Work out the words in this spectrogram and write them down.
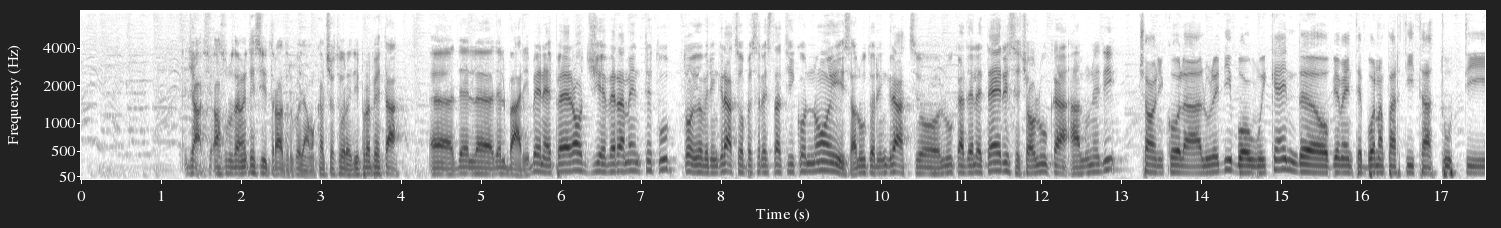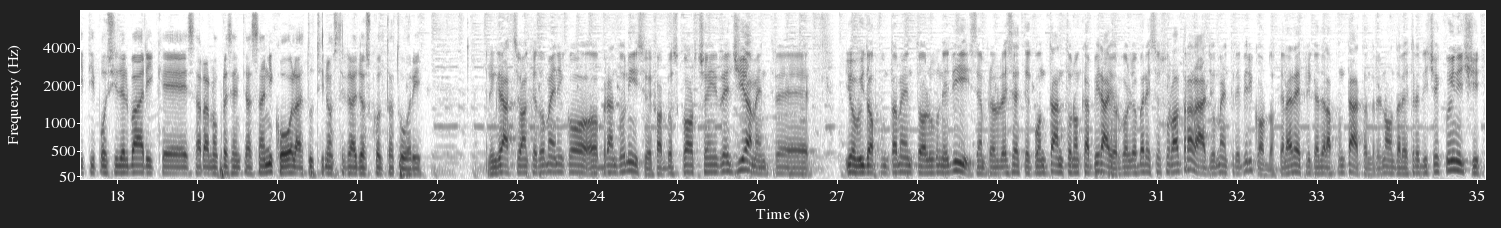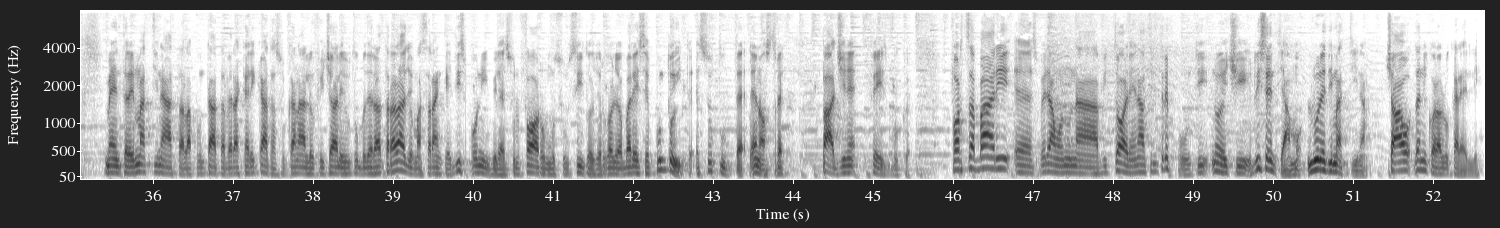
Già, assolutamente sì, tra l'altro ricordiamo calciatore di proprietà eh, del, del, Bari. Bene, per oggi è veramente tutto. Io vi ringrazio per essere stati con noi. Saluto e ringrazio Luca Deleteris. Ciao Luca, a lunedì. Ciao Nicola, a lunedì, buon weekend. Ovviamente buona partita a tutti i tifosi del Bari che saranno presenti a San Nicola e a tutti i nostri radioascoltatori. Ringrazio anche Domenico eh, Brandonisio e Fabio Scorcia in regia, mentre io vi do appuntamento a lunedì, sempre alle 7 con Tanto Non Capirai, Orgoglio Barese sull'altra radio, mentre vi ricordo che la replica della puntata andrà in onda alle 13.15, mentre in mattinata la puntata verrà caricata sul canale ufficiale YouTube dell'altra radio, ma sarà anche disponibile sul forum, sul sito di orgogliobarese.it e su tutte le nostre pagine Facebook. Forza Bari, eh, speriamo in una vittoria in altri tre punti, noi ci risentiamo lunedì mattina. Ciao da Nicola Lucarelli.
